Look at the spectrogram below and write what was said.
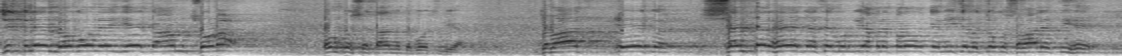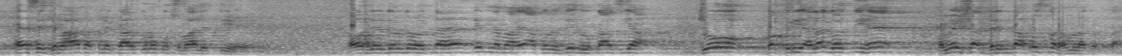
جتنے لوگوں نے یہ کام چھوڑا، ان کو شیطان نے دبوچ دیا۔ جماعت ایک شیلٹر ہے، جیسے مرغی اپنے پروں کے نیچے بچوں کو سنبھال لیتی ہے، ایسے جماعت اپنے کارکنوں کو سنبھال لیتی ہے۔ اور جو ادھر ادھر ہوتا ہے ان نمایاں کو نظیب القاسیہ جو بکری الگ ہوتی ہے، ہمیشہ درندہ اس پر حملہ کرتا ہے۔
